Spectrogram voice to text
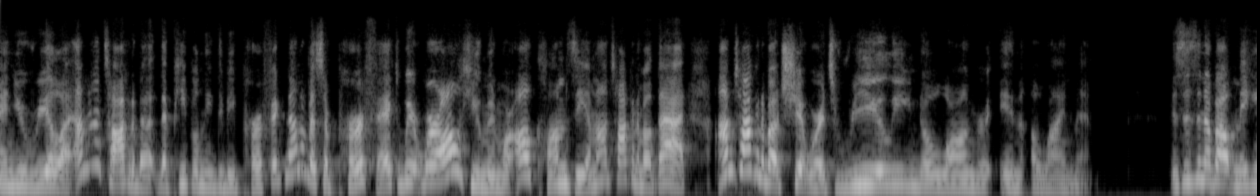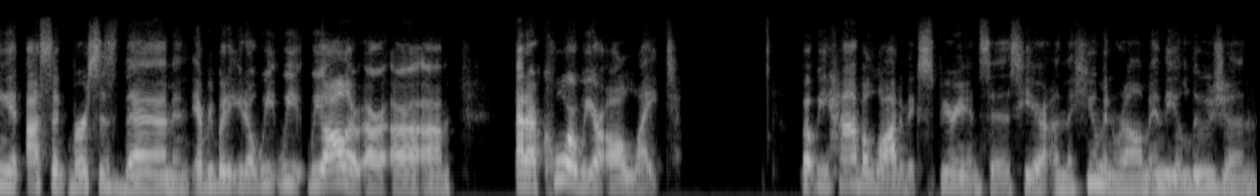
and you realize i'm not talking about that people need to be perfect. None of us are perfect. We're, we're all human. We're all clumsy. I'm not talking about that. I'm talking about shit where it's really no longer in alignment. This isn't about making it us versus them and everybody you know we we we all are, are, are um, at our core we are all light. But we have a lot of experiences here in the human realm in the illusion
